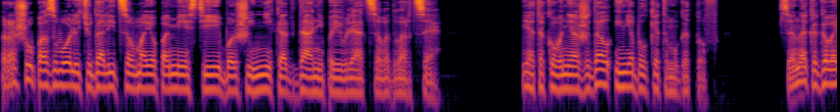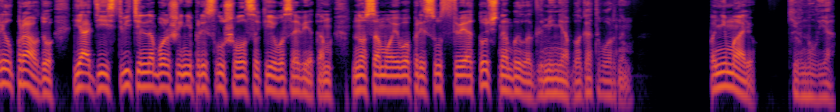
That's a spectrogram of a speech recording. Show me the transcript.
Прошу позволить удалиться в мое поместье и больше никогда не появляться во дворце». Я такого не ожидал и не был к этому готов. Сенека говорил правду, я действительно больше не прислушивался к его советам, но само его присутствие точно было для меня благотворным. «Понимаю», — кивнул я.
